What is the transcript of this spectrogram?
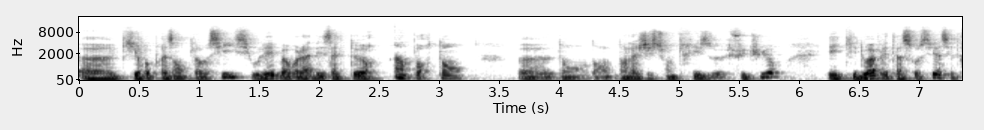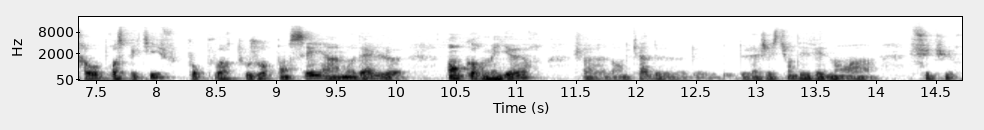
euh, qui représente là aussi, si vous voulez, bah voilà, des acteurs importants euh, dans, la gestion de crise future et qui doivent être associés à ces travaux prospectifs pour pouvoir toujours penser à un modèle encore meilleur euh, dans le cas de, la gestion d'événements euh, futurs.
